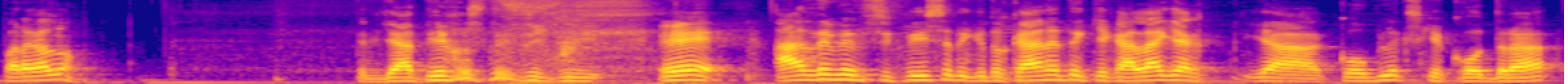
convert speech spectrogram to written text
Παρακαλώ. Παιδιά, τι έχω στήσει εκεί. Ε, αν δεν με ψηφίσετε και το κάνετε και καλά για, για κόμπλεξ και κόντρα,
